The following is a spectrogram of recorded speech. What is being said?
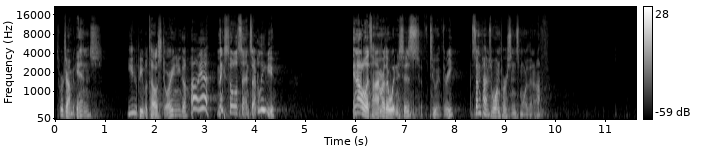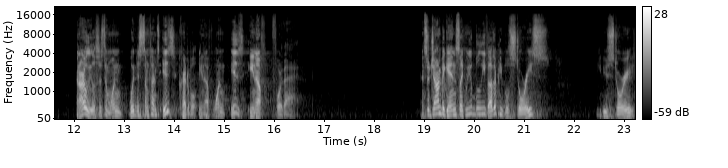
That's where John begins. You hear people tell a story and you go, oh, yeah, it makes total sense. I believe you. And not all the time are there witnesses of two and three, but sometimes one person's more than enough. In our legal system, one witness sometimes is credible enough. One is enough for that. And so John begins like, will you believe other people's stories? You can use story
